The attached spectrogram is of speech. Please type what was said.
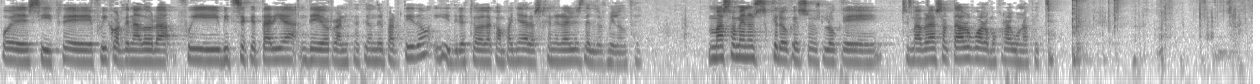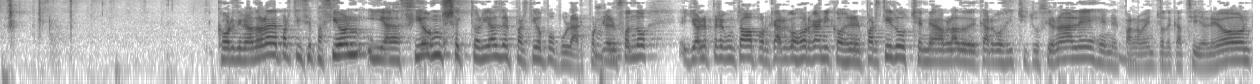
pues hice, fui coordinadora, fui vicesecretaria de organización del partido y directora de la campaña de las generales del 2011. Más o menos creo que eso es lo que se me habrá saltado algo, a lo mejor alguna fecha. Coordinadora de participación y acción sectorial del Partido Popular, porque en el fondo yo le preguntaba por cargos orgánicos en el partido, usted me ha hablado de cargos institucionales en el Parlamento de Castilla y León,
